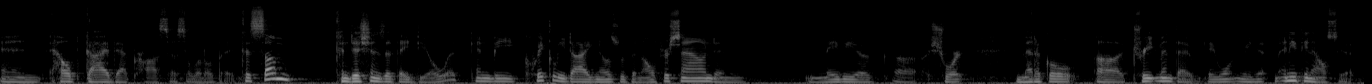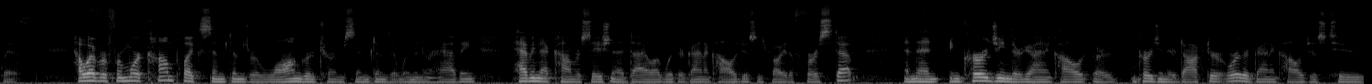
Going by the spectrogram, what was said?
and help guide that process a little bit. Because some conditions that they deal with can be quickly diagnosed with an ultrasound and maybe a, a short medical uh, treatment that they won't need anything else with. However, for more complex symptoms or longer term symptoms that women are having, having that conversation, that dialogue with their gynecologist is probably the first step. And then encouraging their gynecologist or encouraging their doctor or their gynecologist to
